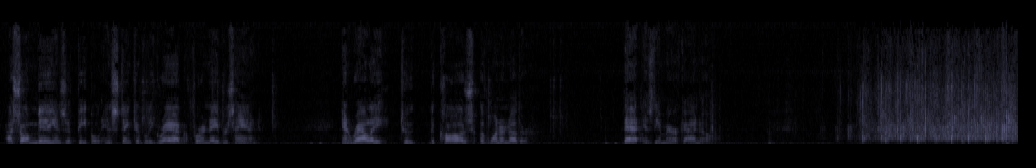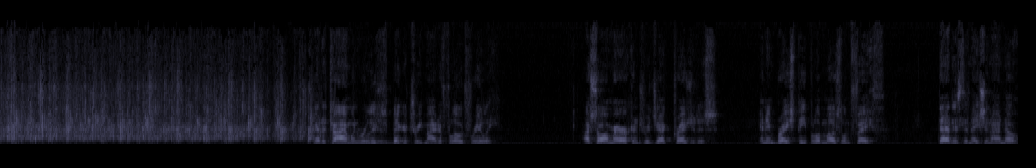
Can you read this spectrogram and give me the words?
I saw millions of people instinctively grab for a neighbor's hand and rally to the cause of one another. That is the America I know. At a time when religious bigotry might have flowed freely, I saw Americans reject prejudice and embrace people of Muslim faith. That is the nation I know.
